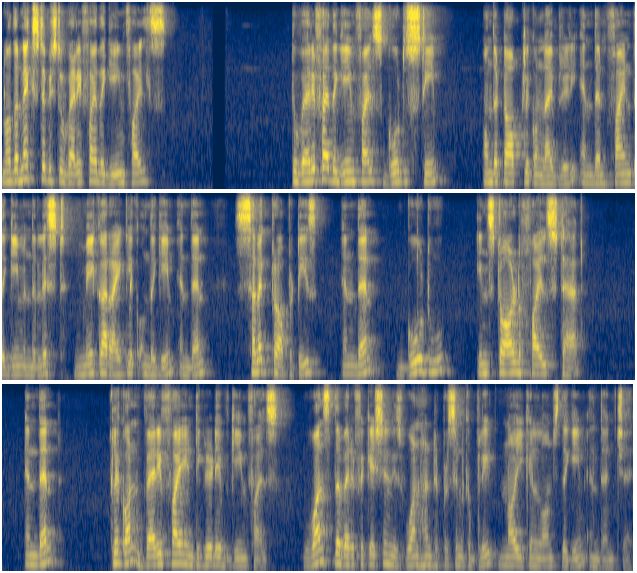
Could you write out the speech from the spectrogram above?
now the next step is to verify the game files to verify the game files go to steam on the top click on library and then find the game in the list make a right click on the game and then select properties and then go to installed files tab and then Click on verify Integrative game files. Once the verification is 100% complete, now you can launch the game and then check.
